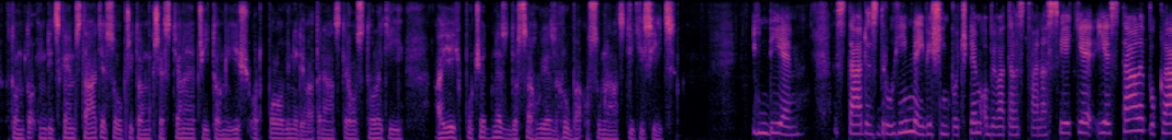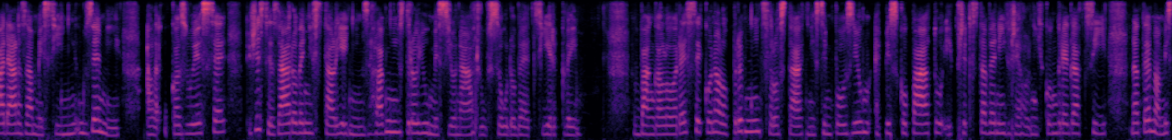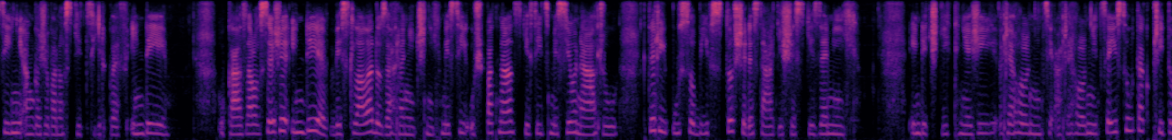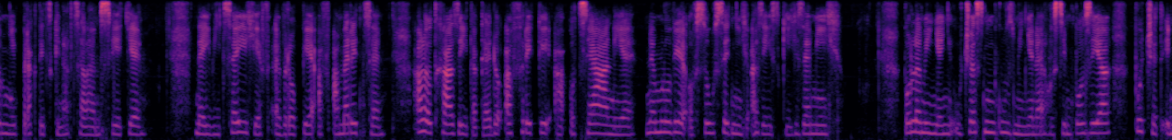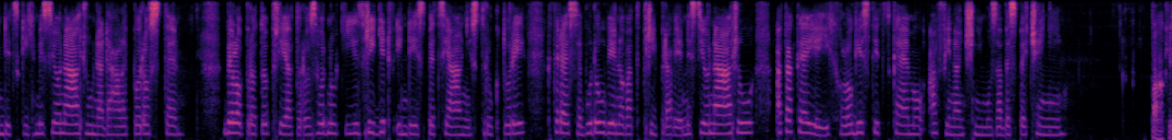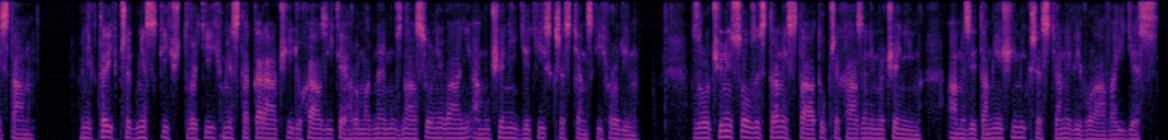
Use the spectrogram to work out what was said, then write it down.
V tomto indickém státě jsou přitom křesťané přítomní již od poloviny 19. století a jejich počet dnes dosahuje zhruba 18 tisíc. Indie. Stát s druhým nejvyšším počtem obyvatelstva na světě je stále pokládán za misijní území, ale ukazuje se, že se zároveň stal jedním z hlavních zdrojů misionářů v soudobé církvi. V Bangalore se konalo první celostátní sympózium episkopátu i představených řeholních kongregací na téma misijní angažovanosti církve v Indii. Ukázalo se, že Indie vyslala do zahraničních misí už 15 tisíc misionářů, kteří působí v 166 zemích. Indičtí kněží, řeholníci a řeholnice jsou tak přítomni prakticky na celém světě. Nejvíce jich je v Evropě a v Americe, ale odcházejí také do Afriky a Oceánie, nemluvě o sousedních azijských zemích. Podle mínění účastníků zmíněného sympozia počet indických misionářů nadále poroste. Bylo proto přijato rozhodnutí zřídit v Indii speciální struktury, které se budou věnovat přípravě misionářů a také jejich logistickému a finančnímu zabezpečení. Pákistán. V některých předměstských čtvrtích města Karáčí dochází ke hromadnému znásilňování a mučení dětí z křesťanských rodin. Zločiny jsou ze strany státu přecházeny mlčením a mezi tamnějšími křesťany vyvolávají děs.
